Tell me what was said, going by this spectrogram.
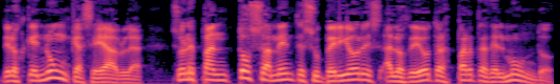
de los que nunca se habla, son espantosamente superiores a los de otras partes del mundo.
